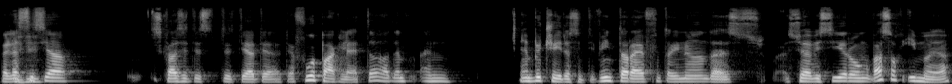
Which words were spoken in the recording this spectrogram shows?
Weil das mhm. ist ja, das ist quasi das, der, der, der Fuhrparkleiter hat ein, ein, ein Budget, da sind die Winterreifen drinnen, da ist Servicierung, was auch immer, ja.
